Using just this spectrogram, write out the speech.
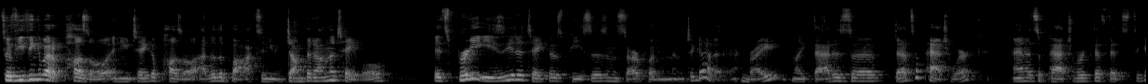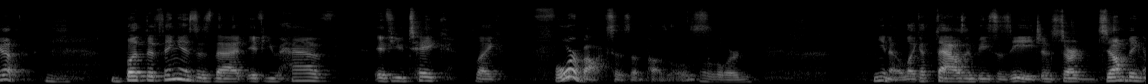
so if you think about a puzzle and you take a puzzle out of the box and you dump it on the table, it's pretty easy to take those pieces and start putting them together, right? Like that is a that's a patchwork and it's a patchwork that fits together. But the thing is is that if you have if you take like four boxes of puzzles, Oh Lord. you know, like a thousand pieces each, and start dumping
